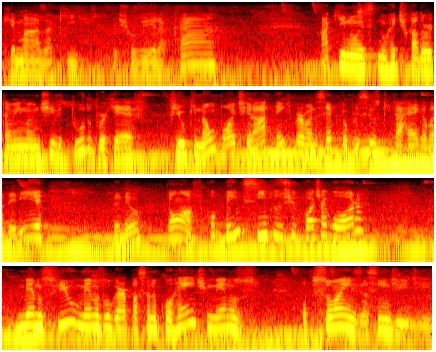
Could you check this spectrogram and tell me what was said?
que mais aqui? Deixa eu ver cá. Aqui no, no, retificador também mantive tudo, porque é fio que não pode tirar, tem que permanecer, porque eu preciso que carregue a bateria, entendeu? Então, ó, ficou bem simples o chicote agora. Menos fio, menos lugar passando corrente, menos opções, assim, de... de...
